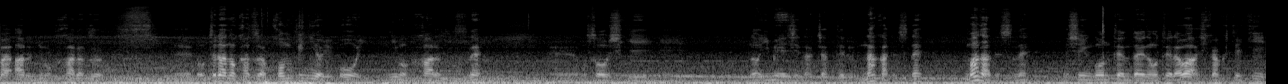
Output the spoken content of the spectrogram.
ぱいあるにもかかわらず、えー、お寺の数はコンビニより多いにもかかわらずですね、えー、お葬式のイメージになっちゃってる中ですね。まだですね真言天台のお寺は比較的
